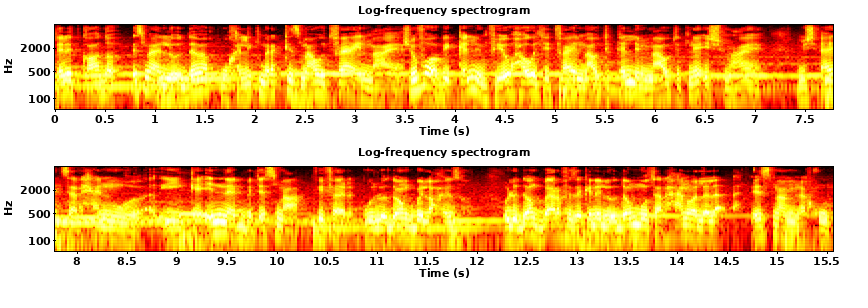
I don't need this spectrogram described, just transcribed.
تالت قاعدة اسمع اللي قدامك وخليك مركز معاه وتفاعل معاه. شوف هو بيتكلم في إيه وحاول تتفاعل معاه وتتكلم معاه وتتناقش معاه. مش قاعد سرحان وكأنك بتسمع في فرق واللي قدامك بيلاحظها. واللي قدامك بيعرف إذا كان اللي قدامه سرحان ولا لأ. اسمع من أخوك.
